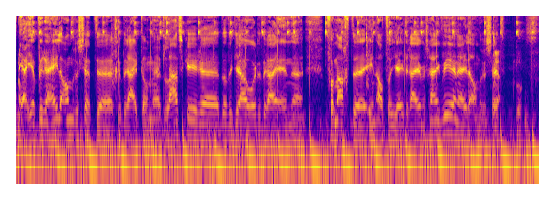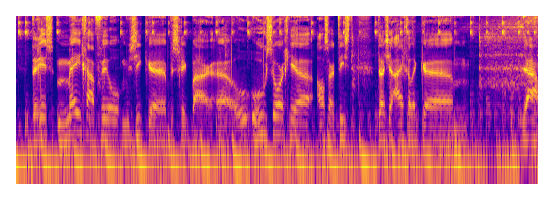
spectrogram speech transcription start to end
Ja, je hebt weer een hele andere set uh, gedraaid dan uh, de laatste keer uh, dat ik jou hoorde draaien. En vannacht in Atelier draaien waarschijnlijk weer een hele andere set. Ja, klopt. Er is mega veel muziek beschikbaar. Hoe, hoe, zorg je als artiest dat je eigenlijk... Ehm, ja,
